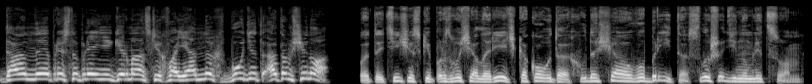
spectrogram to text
Данное преступление германских военных будет отомщено. Патетически прозвучала речь какого-то худощавого брита с лошадиным лицом.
